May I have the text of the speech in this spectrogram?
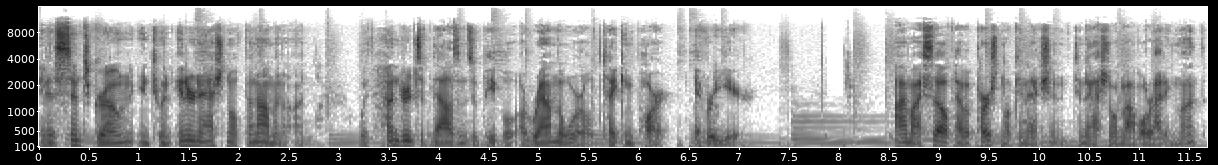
It has since grown into an international phenomenon with hundreds of thousands of people around the world taking part every year. I myself have a personal connection to National Novel Writing Month,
